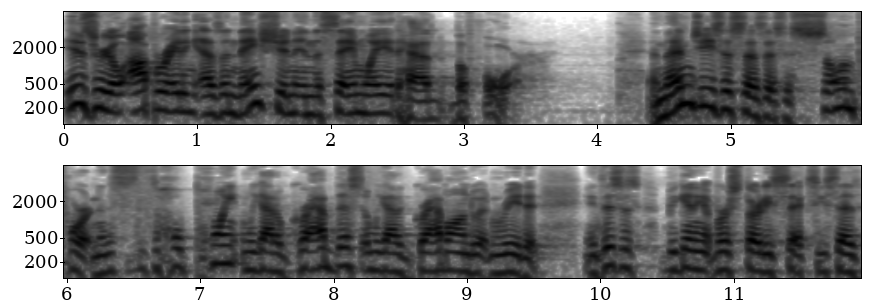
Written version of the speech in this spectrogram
Israel operating as a nation in the same way it had before. And then Jesus says this is so important, and this is the whole point, we got to grab this and we got to grab onto it and read it. This is beginning at verse 36. He says,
